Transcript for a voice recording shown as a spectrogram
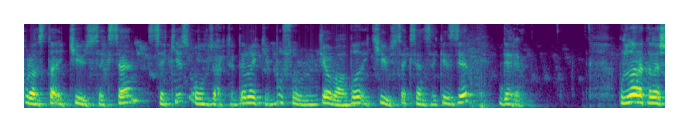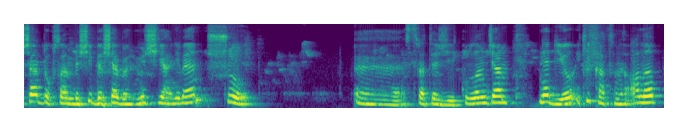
Burası da 288 olacaktır. Demek ki bu sorunun cevabı 288'dir derim. Burada arkadaşlar 95'i 5'e bölmüş. Yani ben şu e, stratejiyi kullanacağım. Ne diyor? İki katını alıp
